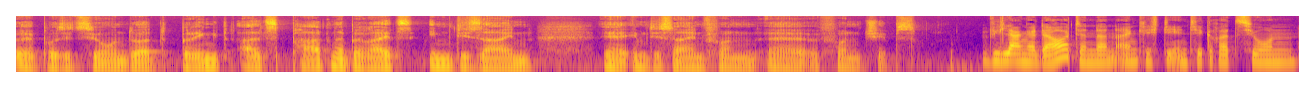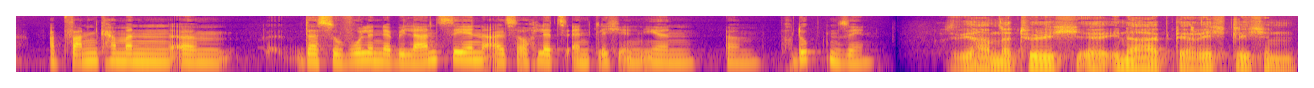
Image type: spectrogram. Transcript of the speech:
äh, Position dort bringt als Partner bereits im Design äh, im Design von äh, von Chips. Wie lange dauert denn dann eigentlich die Integration? Ab wann kann man ähm das sowohl in der Bilanz sehen als auch letztendlich in ihren ähm, Produkten sehen? Also wir haben natürlich äh, innerhalb der rechtlichen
